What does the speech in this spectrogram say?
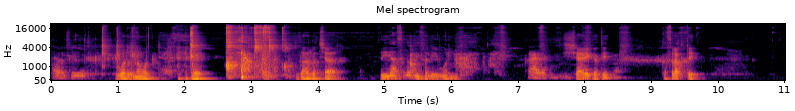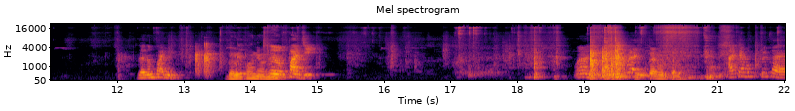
काय वरण वाटते झालं चार. हे असं का दिसाले वरण? काढ शाय आहे का ती? कसं लागते गरम पाणी. गरम पाणी गरम पाहिजे काय हुडकायला काय काय बघतोय काय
